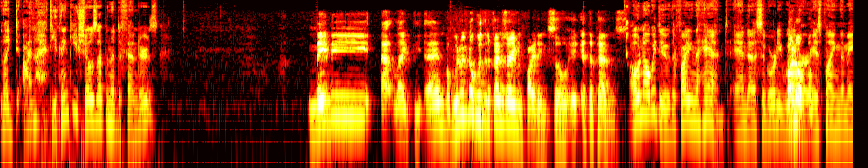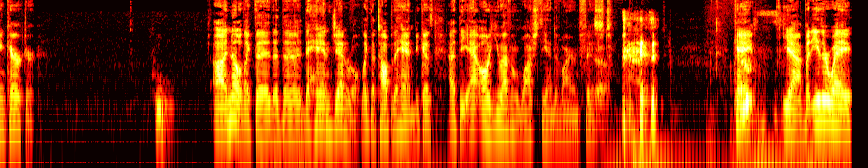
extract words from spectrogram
like, I, do you think he shows up in the Defenders? Maybe at like the end, but we don't even know who the defenders are even fighting. So it, it depends. Oh no, we do. They're fighting the Hand, and uh, Sigourney Oh, no. Weaver is playing the main character. Who? Uh, no, like the, the the the hand general, like the top of the hand, because at the end, oh, you haven't watched the end of Iron Fist. Okay, yeah, but either way,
